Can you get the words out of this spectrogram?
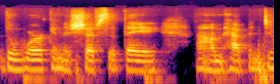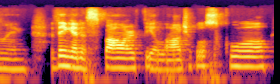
the work and the shifts that they um, have been doing. I think in a smaller theological school,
